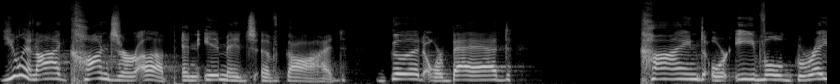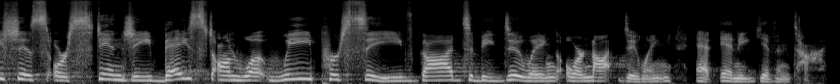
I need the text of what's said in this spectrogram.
You and I conjure up an image of God, good or bad, kind or evil, gracious or stingy, based on what we perceive God to be doing or not doing at any given time.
